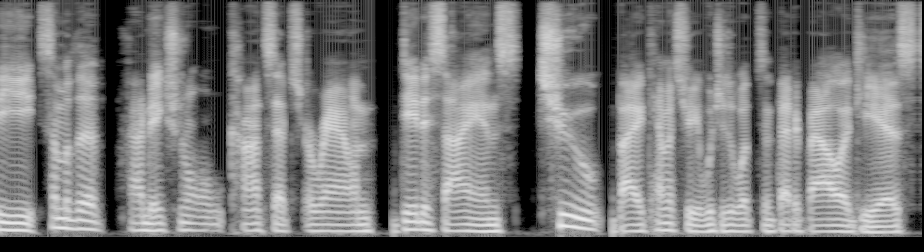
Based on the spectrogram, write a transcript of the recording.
the some of the foundational concepts around data science to biochemistry, which is what synthetic biology is.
